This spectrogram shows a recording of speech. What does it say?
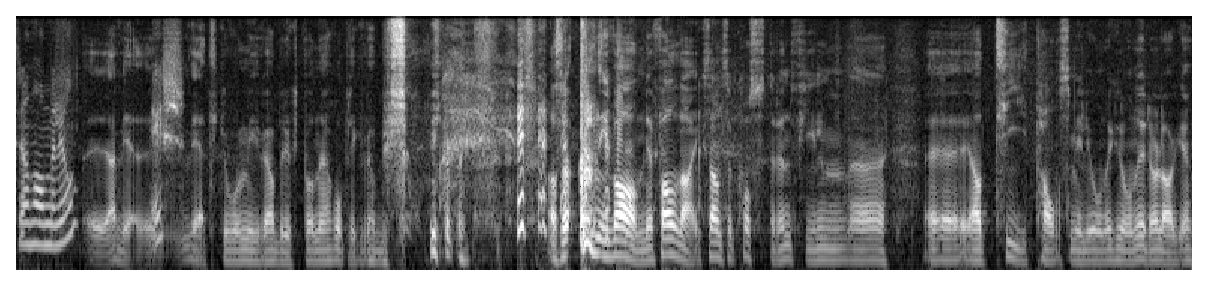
3,5 millioner? Jeg vet, vet, ikke hvor mye vi har brukt på den. Jeg håper ikke vi har brukt så mye. altså, I vanlige fall da, ikke sant, så koster en film eh, eh, ja, titalls millioner kroner å lage.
